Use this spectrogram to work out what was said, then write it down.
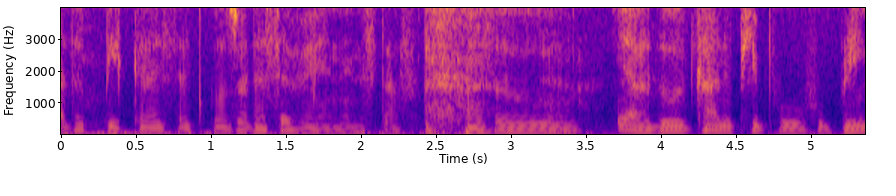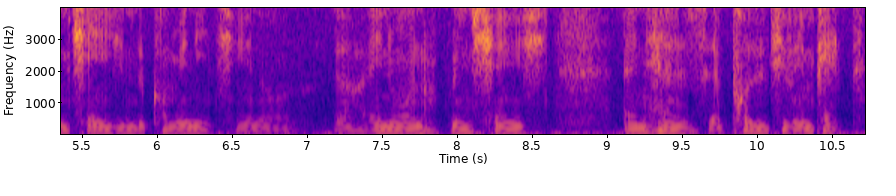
other big guys like Bozola Seven and stuff. so, yeah. those kind of people who bring change in the community, you know, yeah, anyone who brings change and has a positive impact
